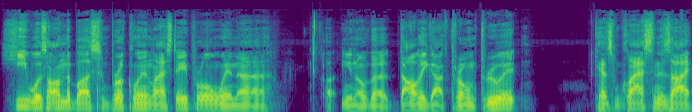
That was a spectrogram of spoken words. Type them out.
he was on the bus in Brooklyn last April when, uh, uh, you know, the dolly got thrown through it. He had some glass in his eye.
